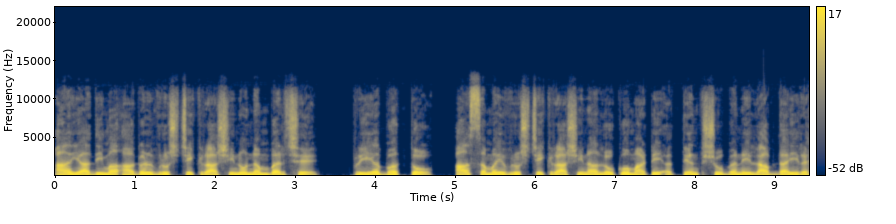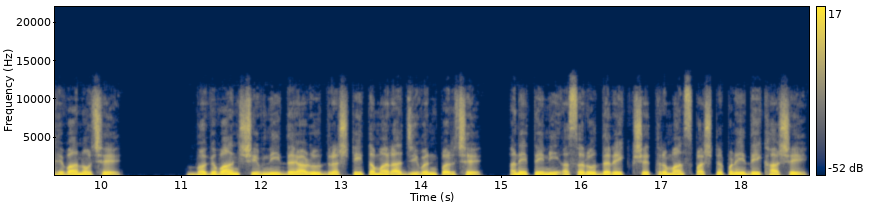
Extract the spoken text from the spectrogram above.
આ યાદીમાં આગળ વૃશ્ચિક રાશિનો નંબર છે. પ્રિય ભક્તો આ સમય વૃશ્ચિક રાશિના લોકો માટે અત્યંત શુભ અને લાભદાયી રહેવાનો છે. ભગવાન શિવની દયાળુ દ્રષ્ટિ તમારા જીવન પર છે અને તેની અસરો દરેક ક્ષેત્રમાં સ્પષ્ટપણે દેખાશે.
